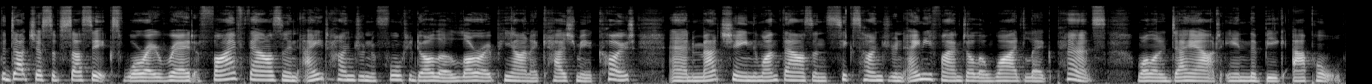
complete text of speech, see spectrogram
The Duchess of Sussex wore a red $5,840 Loro Piana cashmere coat and matching $1,685 wide leg pants while on a day out in the Big Apple.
